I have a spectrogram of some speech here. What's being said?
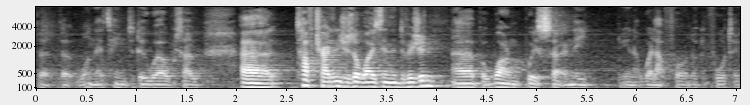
that, that want their team to do well. So uh, tough challenges always in the division, uh, but one we're certainly you know well up for and looking forward to.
